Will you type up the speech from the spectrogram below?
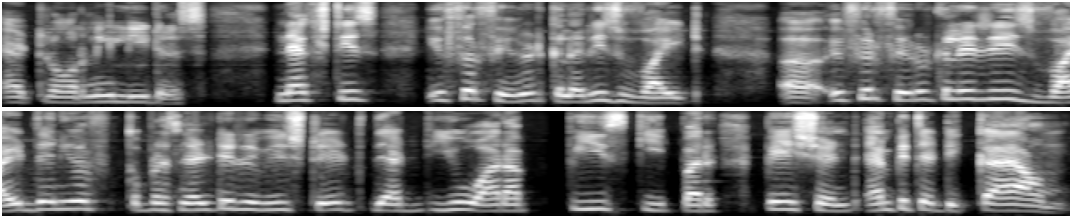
attorney leaders. Next is if your favorite color is white uh, if your favorite color is white then your personality reveals state that you are a peacekeeper patient empathetic calm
